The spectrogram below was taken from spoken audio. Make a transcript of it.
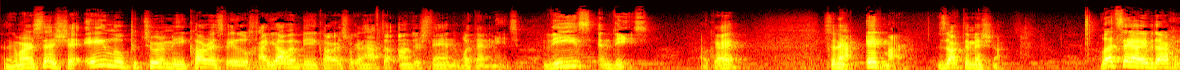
And the Gemara says, "She'elu peturim mihikares ve'elu chayavim mihikares." We're going to have to understand what that means. These and these. Okay. So now, itmar zak the Mishnah. Let's say. He's with derech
